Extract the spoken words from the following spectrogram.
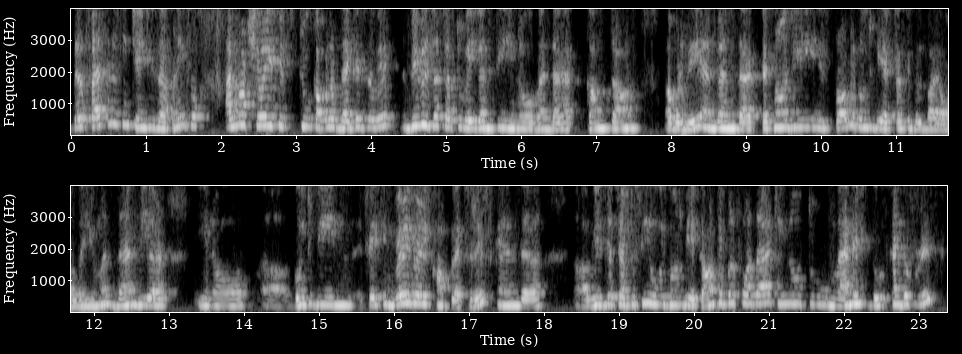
there are fascinating changes happening. So I'm not sure if it's two couple of decades away. We will just have to wait and see, you know, when that comes down our way. And when that technology is probably going to be accessible by all the humans, then we are, you know, uh, going to be facing very, very complex risk. And uh, uh, we'll just have to see who is going to be accountable for that, you know, to manage those kind of risk.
